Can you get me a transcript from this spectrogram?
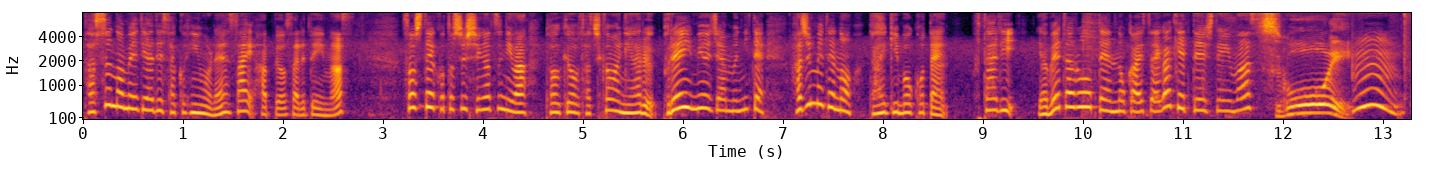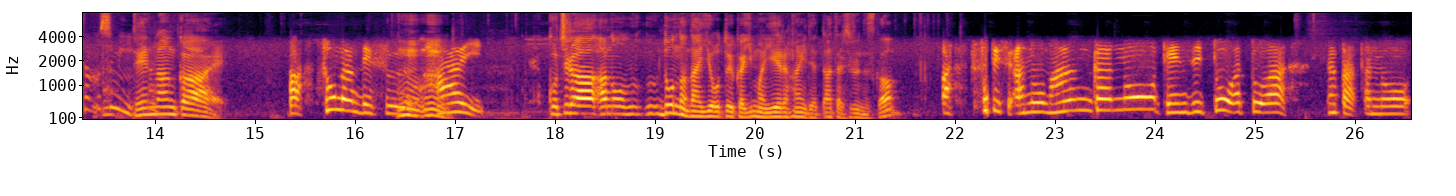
多数のメディアで作品を連載発表されています。そして今年4月には東京立川にあるプレイミュージアムにて初めての大規模個展二人矢部太郎展の開催が決定しています。すごい。うん楽しみ。展覧会あ、そうなんです。んうんはい。こちらあのどんな内容というか今言える範囲であったりするんですか？あ、そうです。あの漫画の展示と、あとは、なんか、あの。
